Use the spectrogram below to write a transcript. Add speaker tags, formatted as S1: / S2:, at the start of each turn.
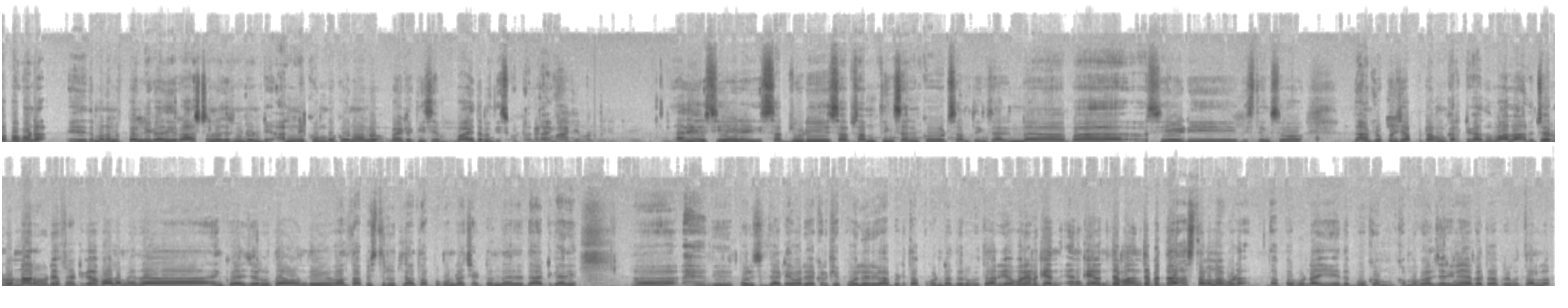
S1: తప్పకుండా ఏదైతే మదనపల్లి కాదు ఈ రాష్ట్రంలో జరిగినటువంటి అన్ని కుంభకోణాలు బయటకు తీసే బాధ్యత మేము తీసుకుంటాం అది CID sub judice sub some things are in court some things are in CID this thing so దాంట్లో ఇప్పుడు చెప్పడం కరెక్ట్ కాదు. వాళ్ళ అనుచరులు ఉన్నారు. డెఫినెట్గా వాళ్ళ మీద ఎంక్వైరీ జరుగుతూ ఉంది. వాళ్ళు తప్పిసి తిరుగుతున్నారు. తప్పకుండా చట్టం దాటి కానీ దీని పోలీసులు దాటి ఎవరు ఎక్కడికి పోలేరు కాబట్టి తప్పకుండా దొరుకుతారు. ఎవరు వెనక వెనక ఎంత ఎంత పెద్ద హస్తం ఉన్నా కూడా తప్పకుండా ఏదో భూ కుంభకోణాలు జరిగినాయో గత ప్రభుత్వంలో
